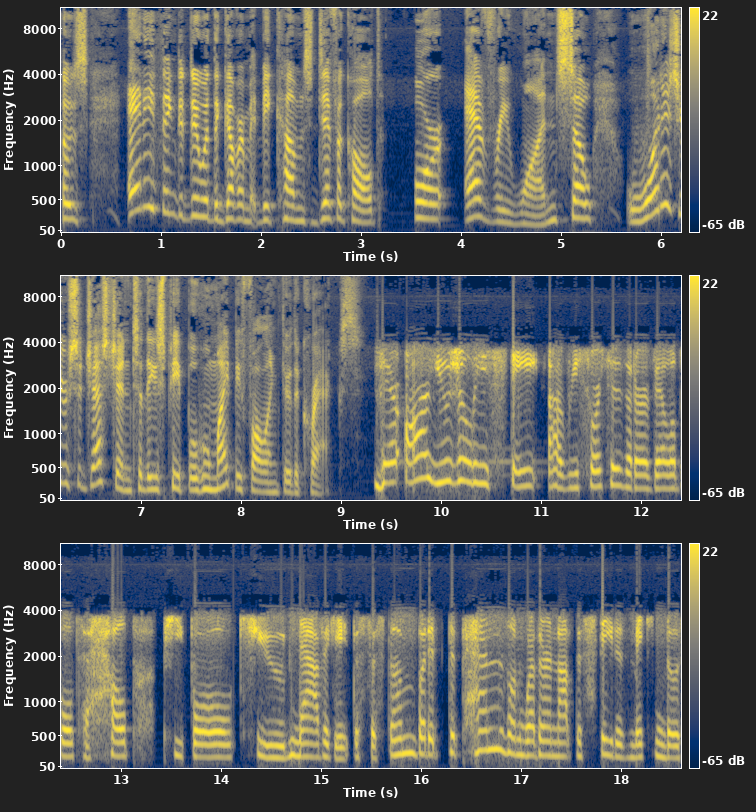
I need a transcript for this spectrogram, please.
those anything to do with the government becomes difficult for everyone. So, what is your suggestion to these people who might be falling through the cracks? There are usually state uh, resources that are available to help people to navigate the system, but it depends on whether or not the state is making those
